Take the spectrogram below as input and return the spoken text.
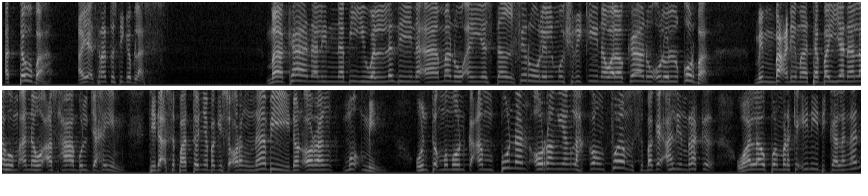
At-Taubah Ayat 113 ما كان للنبي والذين آمنوا أن يستغفروا للمشركين ولو كانوا أولو القربى من بعد ما تبين لهم أنه أصحاب الجحيم tidak sepatutnya bagi seorang nabi dan orang mukmin untuk memohon keampunan orang yang lah confirm sebagai ahli neraka walaupun mereka ini di kalangan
